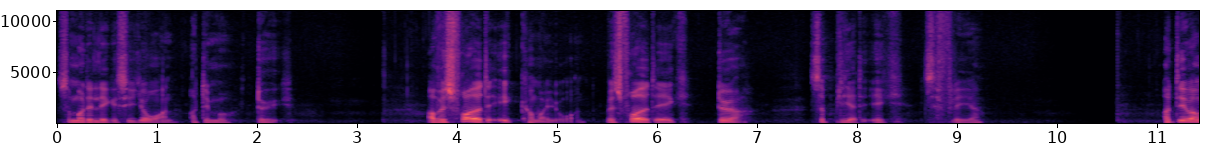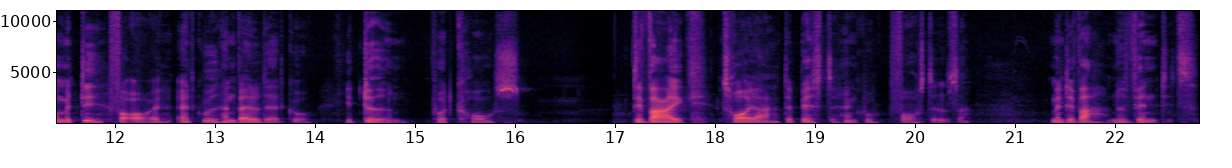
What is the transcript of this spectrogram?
så må det lægges i jorden, og det må dø. Og hvis frøet det ikke kommer i jorden, hvis frøet det ikke dør, så bliver det ikke til flere. Og det var med det for øje, at Gud han valgte at gå i døden på et kors. Det var ikke, tror jeg, det bedste, han kunne forestille sig. Men det var nødvendigt.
